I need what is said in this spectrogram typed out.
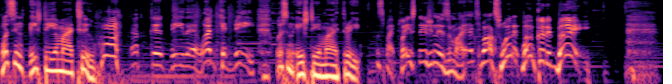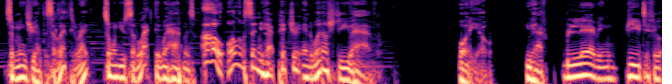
what's in HDMI two? Hmm, that could be that. What could be? What's in HDMI three? What's my PlayStation? Is it my Xbox? What? What could it be?" So it means you have to select it, right? So when you select it, what happens? Oh, all of a sudden you have picture, and what else do you have? Audio. You have blaring, beautiful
